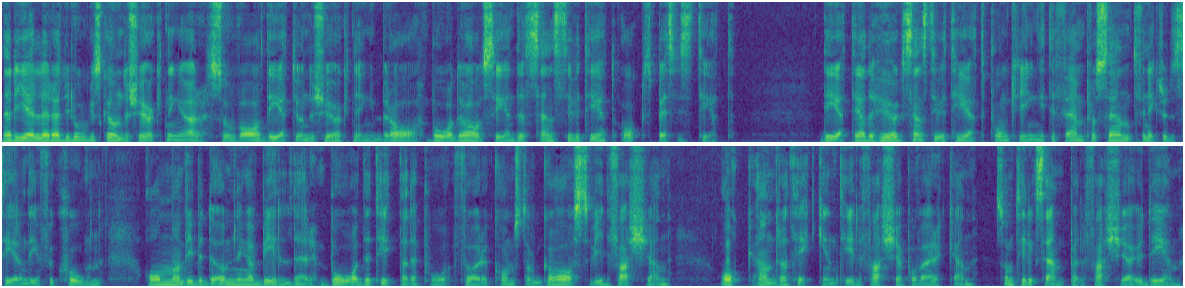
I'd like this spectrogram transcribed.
När det gäller radiologiska undersökningar så var DT-undersökning bra både avseende sensitivitet och specificitet. DT hade hög sensitivitet på omkring 95% för nekrotiserande infektion om man vid bedömning av bilder både tittade på förekomst av gas vid fascian och andra tecken till fasciapåverkan som till exempel fasciaödem.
